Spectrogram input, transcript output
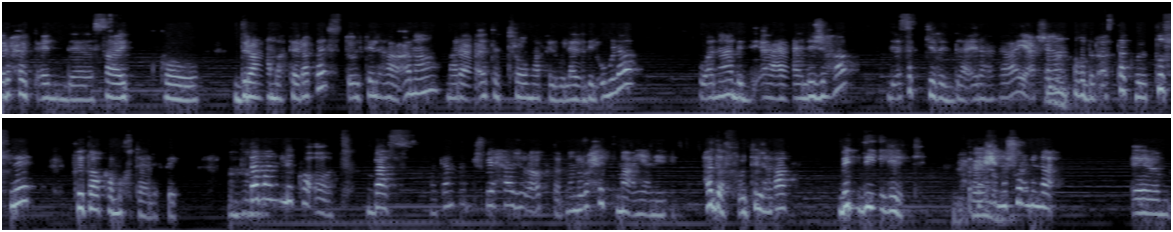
رحت عند psychodrama therapist قلت لها أنا مرقت ال trauma في الولادة الأولى وأنا بدي أعالجها بدي أسكر الدائرة هاي عشان حلو. أقدر أستقبل طفلة في طاقة مختلفة مهم. ثمان لقاءات بس ما كانتش بحاجة لأكثر أنا رحت مع يعني هدف قلت لها بدي هيك. فإحنا شو عملنا أم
